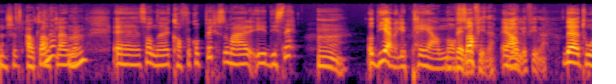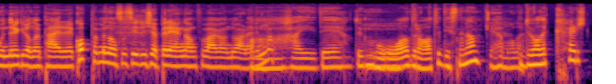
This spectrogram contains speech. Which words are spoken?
unnskyld. Outland, ja. ja. Mm. eh, sånne kaffekopper som er i Disney. Og de er veldig pene også. Veldig fine. Ja. Veldig fine. Det er 200 kroner per kopp, men altså si du kjøper én gang for hver gang du er der inne. Å, Heidi, du må dra til Disneyland. Jeg må det. Du hadde klikka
